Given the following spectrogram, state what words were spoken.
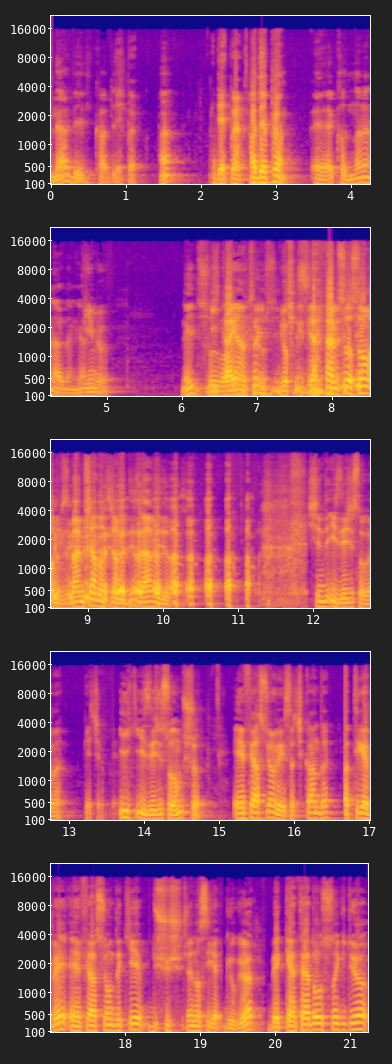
neredeydik kardeşim? Deprem. Ha? Deprem. Ha deprem. Ee, kadınlara nereden geldi? Bilmiyorum. Neydi Bir soru? hikaye var mı? anlatıyoruz. Yok bir- ben, bir soru sormadım size. Ben bir şey anlatacağım dediniz. Devam ediyoruz. Şimdi izleyici soruna geçelim. İlk izleyici sorumuz şu. Enflasyon verisi açıklandı. Atilla Bey enflasyondaki düşüş nasıl görüyor? Beklentiler doğrultusuna gidiyor.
